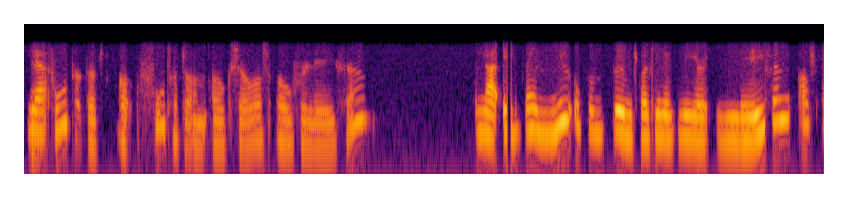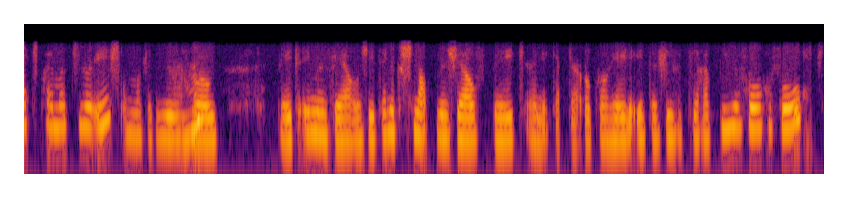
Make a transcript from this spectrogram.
Ja. Voelt, dat, dat, voelt dat dan ook zo als overleven? nou, ik ben nu op een punt waarin het meer leven als ex-prematuur is. Omdat ik nu mhm. gewoon beter in mijn vel zit en ik snap mezelf beter. En ik heb daar ook wel hele intensieve therapieën voor gevolgd.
